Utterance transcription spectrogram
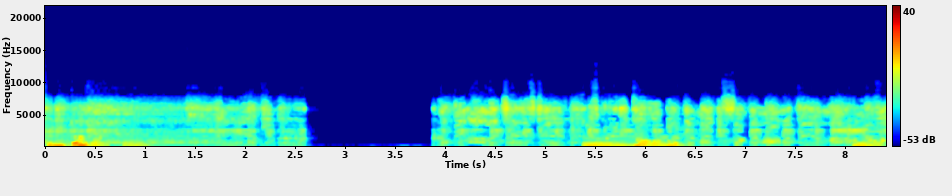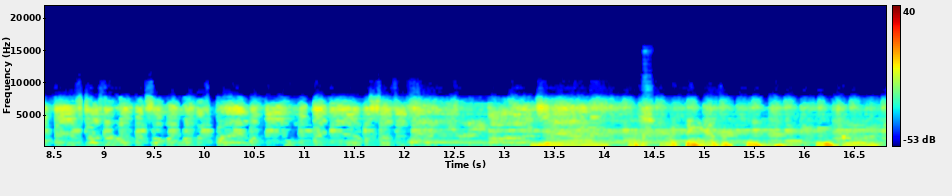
So he does like trains. Um, not really. Yeah. Yeah, I think he has a problem. Oh gosh.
